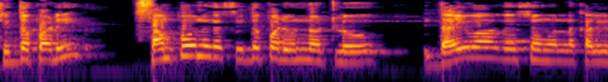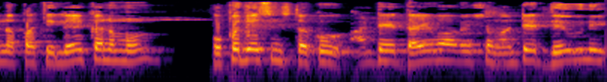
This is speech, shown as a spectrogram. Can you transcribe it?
సిద్ధపడి సంపూర్ణంగా సిద్ధపడి ఉన్నట్లు దైవావేశం వలన కలిగిన ప్రతి లేఖనము ఉపదేశించటకు అంటే దైవావేశం అంటే దేవుని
